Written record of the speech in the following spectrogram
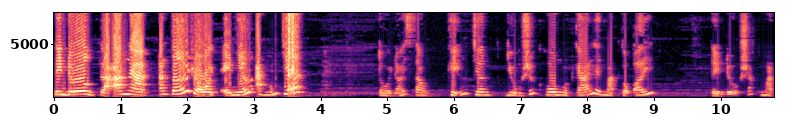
Tiền đường, là anh à, anh tới rồi, em nhớ anh muốn chết. Tôi nói xong, kiễng chân, dùng sức hôn một cái lên mặt cậu ấy. Tiền đường sắc mặt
